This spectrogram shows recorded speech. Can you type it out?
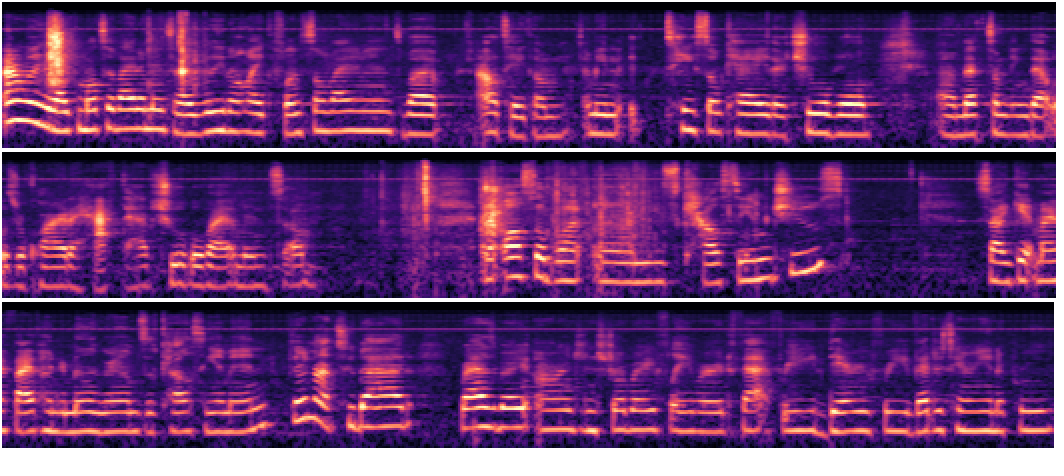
I don't really like multivitamins and I really don't like Flintstone vitamins, but I'll take them. I mean, it tastes okay. They're chewable. Um, that's something that was required. I have to have chewable vitamins. So, and I also bought um, these calcium chews. So I get my 500 milligrams of calcium in. They're not too bad. Raspberry, orange, and strawberry flavored, fat-free, dairy-free, vegetarian approved.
